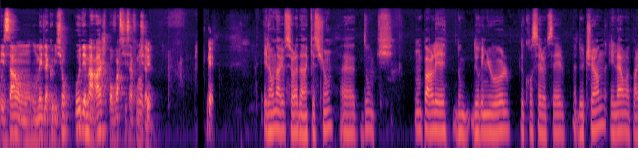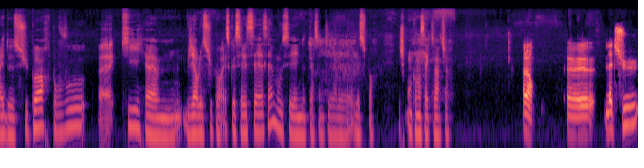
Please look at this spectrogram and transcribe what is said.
Et ça, on, on met de la commission au démarrage pour voir si ça fonctionne. Et là, on arrive sur la dernière question. Euh, donc, on parlait donc de renewal, de cross-sell, upsell, de churn. Et là, on va parler de support. Pour vous, euh, qui euh, gère le support? Est-ce que c'est le CSM ou c'est une autre personne qui gère le, support? On commence avec toi, Arthur. Alors, là-dessus,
